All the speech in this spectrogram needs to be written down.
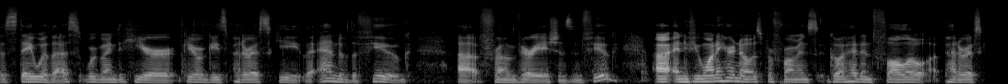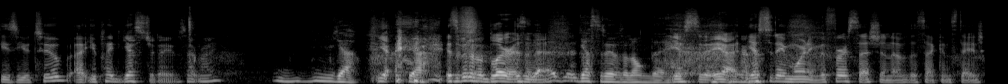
uh, stay with us. We're going to hear Georgi's Paderewski, the end of the fugue. Uh, from Variations in Fugue. Uh, and if you want to hear Noah's performance, go ahead and follow Paderewski's YouTube. Uh, you played yesterday, is that right? Mm, Yeah. Yeah, Yeah. it's a bit of a blur, isn't it? Yesterday was a long day. Yesterday, yeah, yesterday morning, the first session of the second stage.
